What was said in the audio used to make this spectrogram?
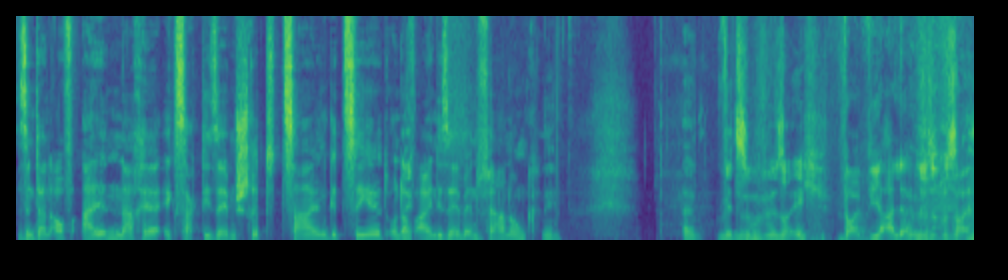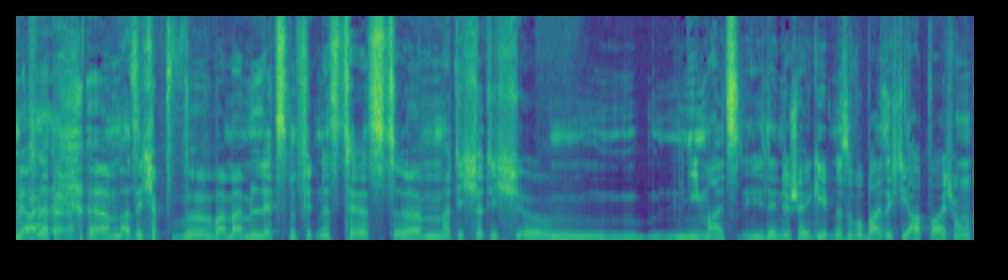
sind dann auf allen nachher exakt dieselben Schrittzahlen gezählt und nee. auf allen dieselbe Entfernung? Nee. Äh, willst du, soll ich? Wollen wir alle? Sollen wir alle? ähm, also ich habe äh, bei meinem letzten Fitnesstest ähm, hatte ich, hatte ich ähm, niemals identische Ergebnisse, wobei sich die Abweichung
